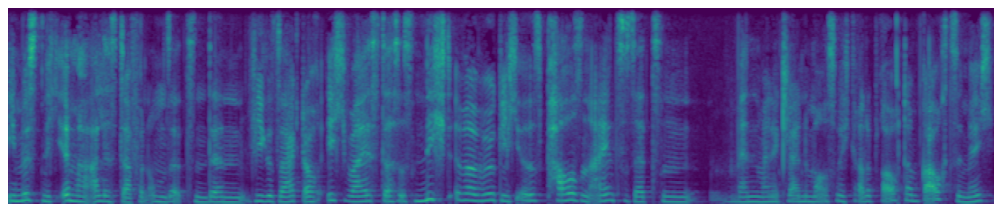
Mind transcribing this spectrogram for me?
Ihr müsst nicht immer alles davon umsetzen, denn wie gesagt, auch ich weiß, dass es nicht immer möglich ist, Pausen einzusetzen. Wenn meine kleine Maus mich gerade braucht, dann braucht sie mich.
